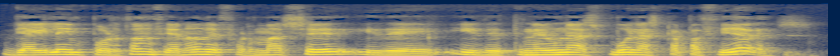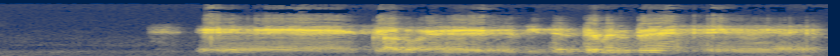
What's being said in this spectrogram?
De ahí la importancia ¿no? de formarse y de, y de tener unas buenas capacidades. Eh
